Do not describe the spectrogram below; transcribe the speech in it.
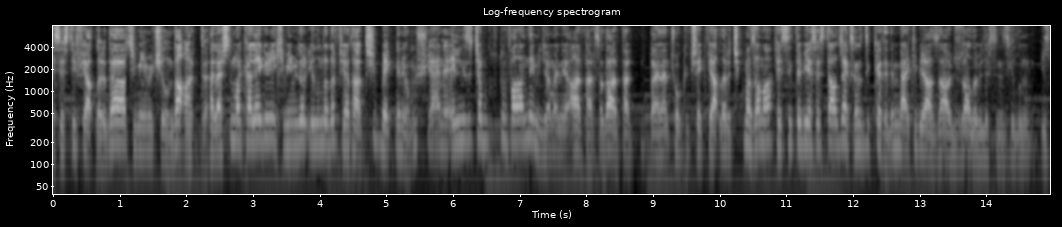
SSD fiyatları da 2023 yılında arttı. Paylaştığım makaleye göre 2024 yılında da fiyat artışı bekleniyormuş. Yani elinizi çabuk tutun falan demeyeceğim. Hani artarsa da artar. Muhtemelen çok yüksek fiyatları çıkmaz ama kesinlikle bir SSD alacaksanız dikkat edin. Belki biraz daha ucuza alabilirsiniz yılın ilk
